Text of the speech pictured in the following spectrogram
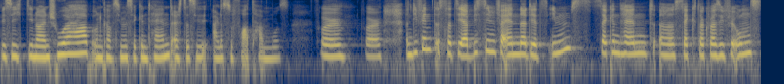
bis ich die neuen Schuhe habe und kaufe sie mir Secondhand, als dass ich alles sofort haben muss. Voll, voll. Und ich finde, es hat sich ein bisschen verändert jetzt im Secondhand-Sektor quasi für uns,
